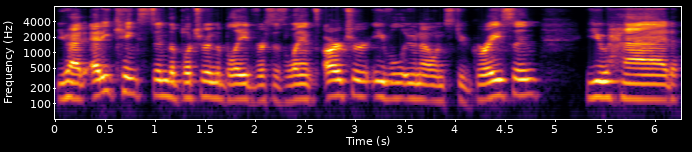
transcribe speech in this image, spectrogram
You had Eddie Kingston, the Butcher and the Blade versus Lance Archer, Evil Uno, and Stu Grayson. You had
